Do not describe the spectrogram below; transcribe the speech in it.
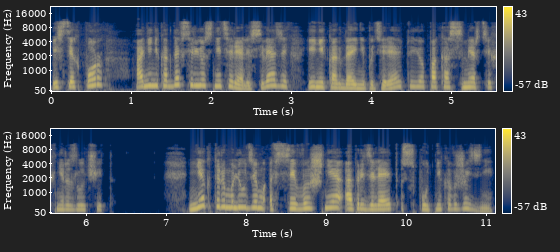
И с тех пор они никогда всерьез не теряли связи и никогда и не потеряют ее, пока смерть их не разлучит. Некоторым людям Всевышнее определяет спутников жизни.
